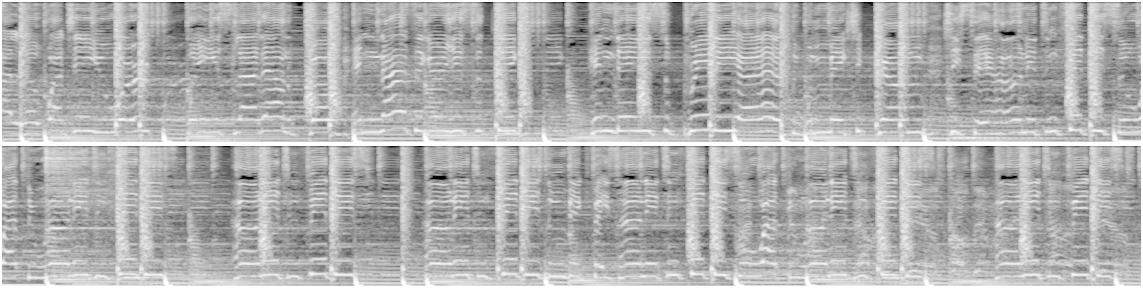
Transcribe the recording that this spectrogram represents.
I love watching you 250s.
